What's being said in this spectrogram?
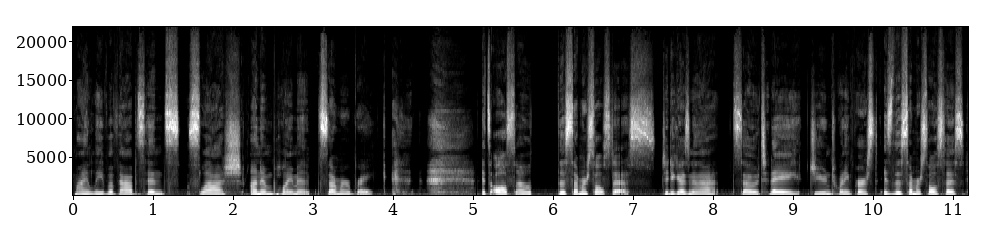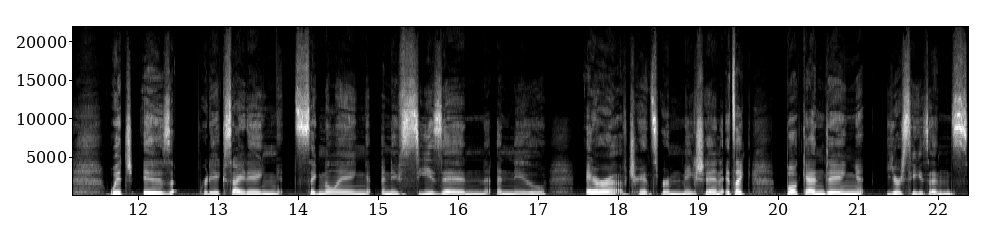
my leave of absence slash unemployment summer break. it's also the summer solstice. Did you guys know that? So today, June 21st, is the summer solstice, which is pretty exciting, signaling a new season, a new era of transformation. It's like bookending your seasons.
